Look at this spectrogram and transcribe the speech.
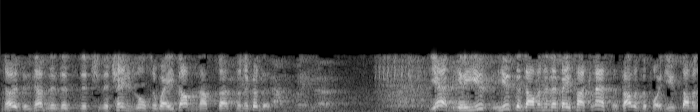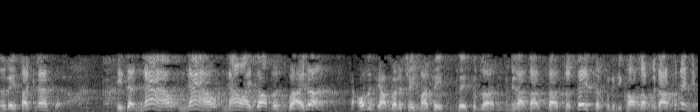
No, the, no, the, the, the, the change was also where he davened. That's that's the nekudah. Yeah, but he used, he used to daven in the Beis HaKnesset. That was the point. He used to daven in the Beis HaKnesset. He said, now, now, now I daven where I learn. Now, obviously, I've got to change my place, place of learning. I mean, that, that's, that's for because you can't daven without a.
